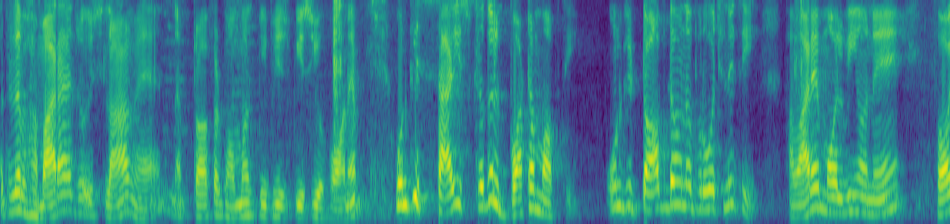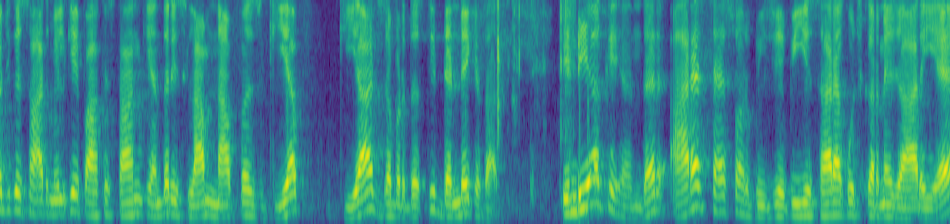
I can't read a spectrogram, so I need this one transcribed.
मतलब हमारा जो इस्लाम है प्रॉफिट मोहम्मद पी सी है, उनकी सारी स्ट्रगल बॉटम अप थी। उनकी टॉप डाउन अप्रोच नहीं थी। हमारे मौलवियों ने फौज के साथ मिलकर पाकिस्तान के अंदर इस्लाम नाफज किया किया ज़बरदस्ती डंडे के साथ। इंडिया के अंदर आरएसएस और बीजेपी ये सारा कुछ करने जा रही है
